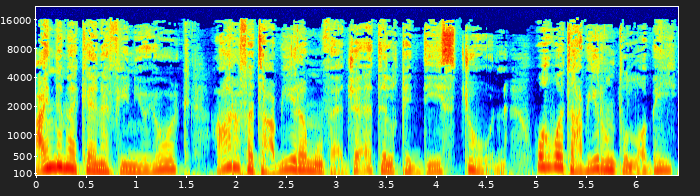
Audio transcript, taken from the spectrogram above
عندما كان في نيويورك عرف تعبير مفاجأة القديس جون وهو تعبير طلابي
